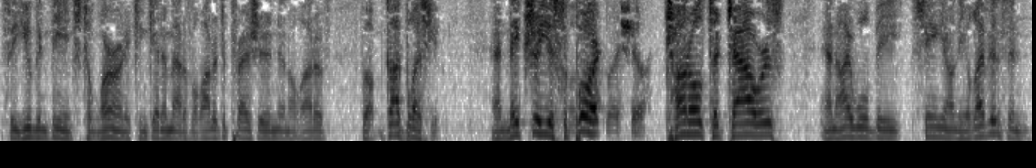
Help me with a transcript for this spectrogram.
for human beings to learn. It can get them out of a lot of depression and a lot of, well, God bless you. And make sure you oh, support you. Tunnel to Towers. And I will be seeing you on the 11th and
